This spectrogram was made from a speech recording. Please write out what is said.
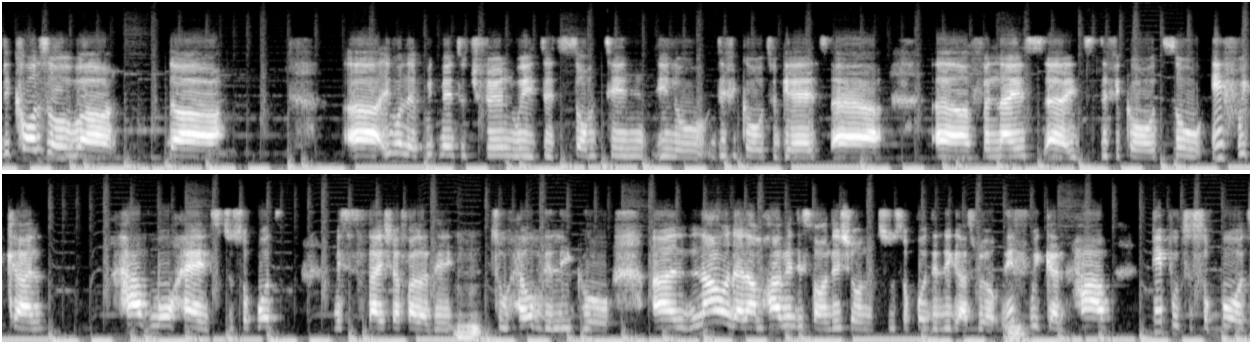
because of uh, the uh, even equipment to train with it's something you know difficult to get uh, uh, finance uh, it's difficult so if we can have more hands to support Mrs. Aisha Falode Mhm. to help the league grow and now that I'm having this foundation to support the league as well if we can have people to support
